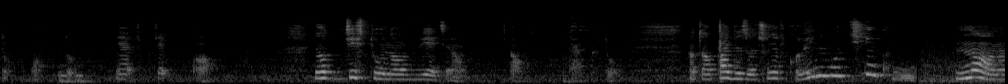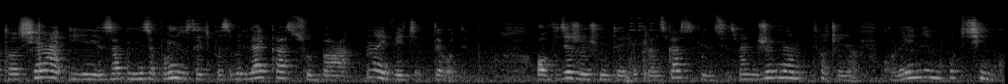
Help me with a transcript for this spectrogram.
tu, o, tu. Nie, czekajcie, o. No gdzieś tu, no wiecie, no. O, tak, tu. No to pa, do zobaczenia w kolejnym odcinku. No, no to siema i za- nie zapomnij zostawić po sobie lajka, suba, no i wiecie, tego typu. O, widzę, że już mi tutaj ekran zgasł, więc się z Wami żegnam. Do zobaczenia w kolejnym odcinku.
